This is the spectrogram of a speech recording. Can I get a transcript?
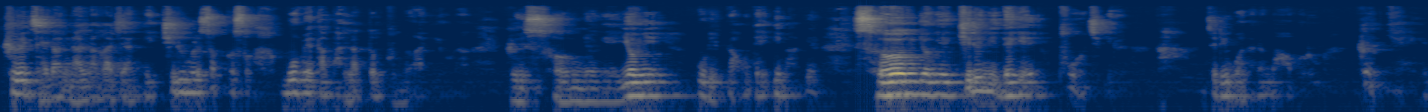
그 죄가 날아가지 않게 기름을 섞어서 몸에 다 발랐던 분명한 이유가 그 성령의 영이 우리 가운데 임하길 성령의 기름이 내게 부어지기를 간절히 원하는 마음으로 그렇게 행했다.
